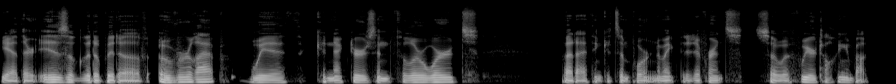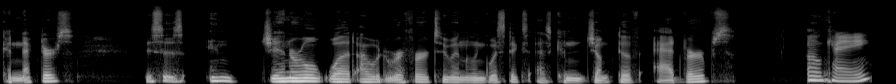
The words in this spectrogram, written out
Yeah, there is a little bit of overlap with connectors and filler words, but I think it's important to make the difference. So if we are talking about connectors, this is in general what I would refer to in linguistics as conjunctive adverbs, Okay.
